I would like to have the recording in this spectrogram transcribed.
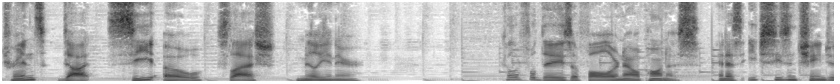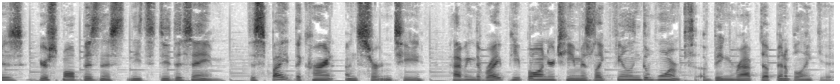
Trends.co slash millionaire. Colorful days of fall are now upon us, and as each season changes, your small business needs to do the same. Despite the current uncertainty, having the right people on your team is like feeling the warmth of being wrapped up in a blanket.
